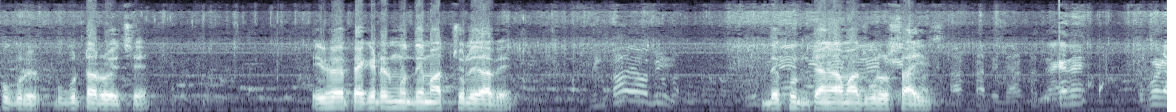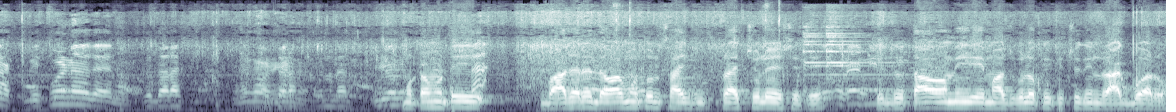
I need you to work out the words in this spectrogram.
পুকুরের, পুকুরটা রয়েছে। এইভাবে প্যাকেটের মধ্যে মাছ চলে যাবে। দেখুন ট্যাংরা মাছগুলোর সাইজ। মোটামুটি বাজারে দেওয়ার মতন সাইজ প্রায় চলে এসেছে, কিন্তু তাও আমি এই মাছগুলোকে কিছুদিন রাখব আরও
